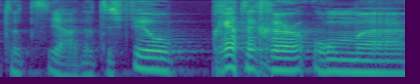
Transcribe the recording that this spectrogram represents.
dat, ja, dat is veel prettiger om, uh,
